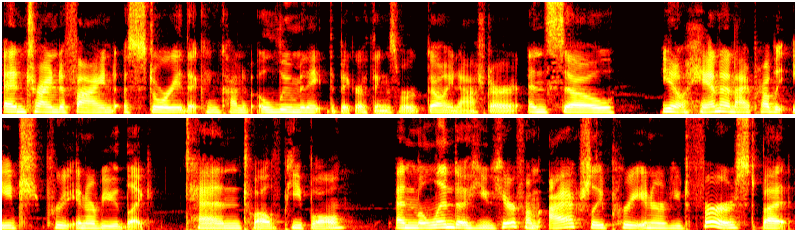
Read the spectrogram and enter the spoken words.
and trying to find a story that can kind of illuminate the bigger things we're going after. And so, you know, Hannah and I probably each pre-interviewed like 10, 12 people. And Melinda, who you hear from, I actually pre-interviewed first, but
